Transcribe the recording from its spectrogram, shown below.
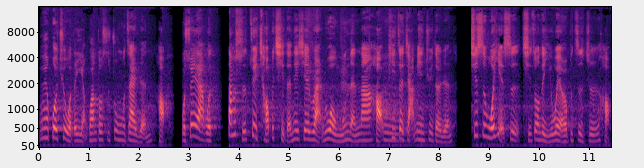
因为过去我的眼光都是注目在人，好，我虽然我当时最瞧不起的那些软弱无能呐，好，披着假面具的人，其实我也是其中的一位而不自知，好，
